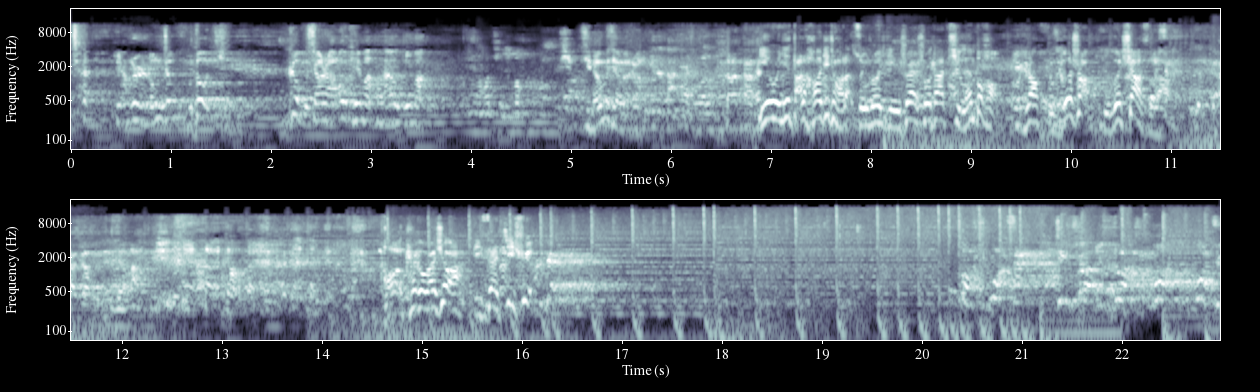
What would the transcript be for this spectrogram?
这两个人龙争虎斗，各不相让，OK 吗？还 OK 吗？我体能不好，体能不行了是吧？打太多了，因为已经打了好几场了，所以说尹帅说他体能不好，让虎哥上，虎哥吓死了。大哥，行了。好，开个玩笑啊，比赛继续。哇塞，进去了，是吧？哇，我去，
